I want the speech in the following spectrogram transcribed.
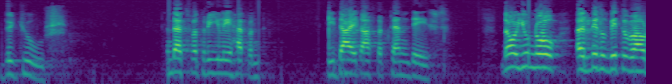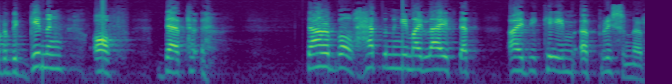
the Jews. And that's what really happened. He died after 10 days. Now you know a little bit about the beginning of that terrible happening in my life that I became a prisoner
